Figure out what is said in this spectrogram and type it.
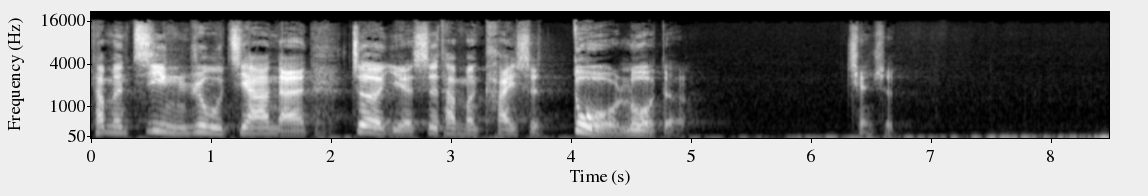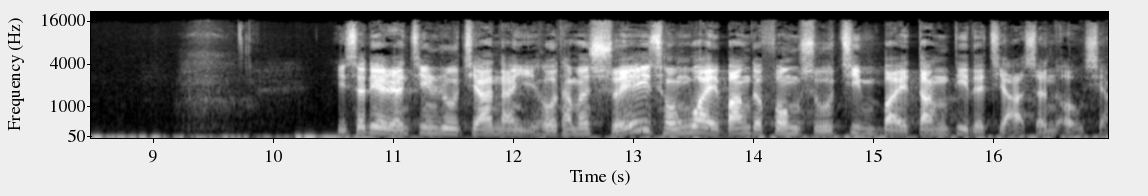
他们进入迦南，这也是他们开始堕落的前身。以色列人进入迦南以后，他们随从外邦的风俗，敬拜当地的假神偶像。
